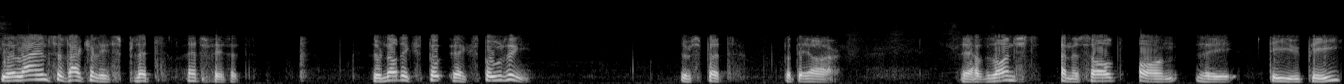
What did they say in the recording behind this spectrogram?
the alliance is actually split, let's face it. They're not expo- exposing, they're split, but they are. They have launched an assault on the DUP,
